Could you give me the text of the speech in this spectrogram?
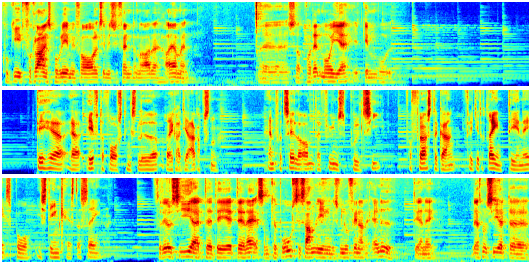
kunne give et forklaringsproblem i forhold til, hvis vi fandt den rette ejermand. Øh, så på den måde ja, et gennembrud. Det her er efterforskningsleder Richard Jacobsen. Han fortæller om, da Fyns politi for første gang fik et rent DNA-spor i stenkastersagen. Så det vil sige, at øh, det er et DNA, som kan bruges til sammenligning, hvis vi nu finder et andet DNA. Lad os nu sige, at øh,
